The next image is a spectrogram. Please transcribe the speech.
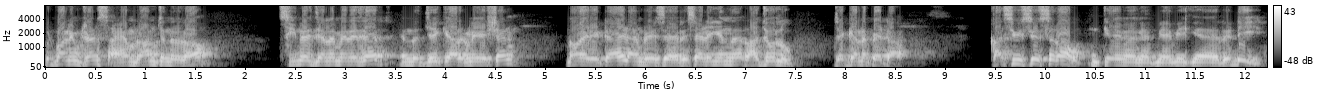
Good morning, friends. I am Ramchandra Rao, Senior General Manager in the JK organization. Now I retired. I am residing in the Rajolu, Jaggannapeta. Kashi uh, Reddy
